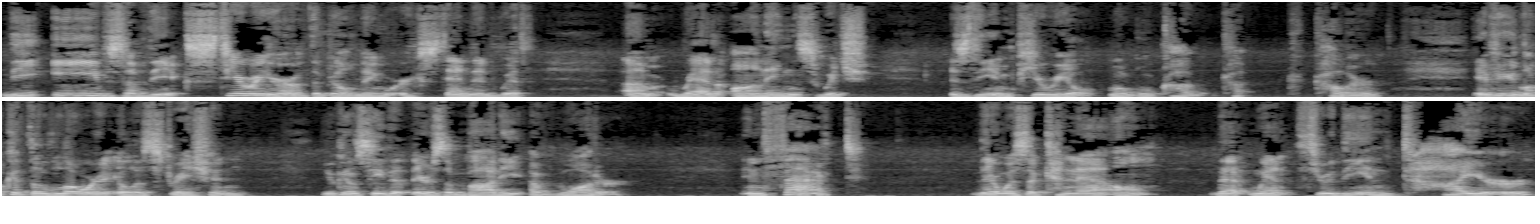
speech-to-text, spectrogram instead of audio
the eaves of the exterior of the building were extended with um, red awnings, which is the imperial Mughal co- co- color. If you look at the lower illustration, you can see that there's a body of water. In fact, there was a canal that went through the entire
